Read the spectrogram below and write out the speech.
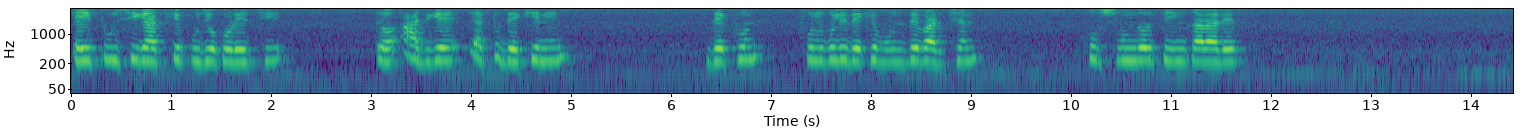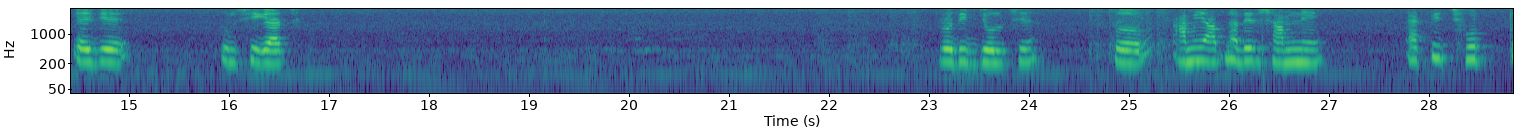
এই তুলসী গাছকে পুজো করেছি। তো আজকে একটু দেখে নিন। দেখুন, ফুলগুলি দেখে বুঝতে পারছেন। খুব সুন্দর পিঙ্ক কালারের। এই যে তুলসী গাছ। প্রদীপ জ্বলছে। তো আমি আপনাদের সামনে একটি ছোট্ট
